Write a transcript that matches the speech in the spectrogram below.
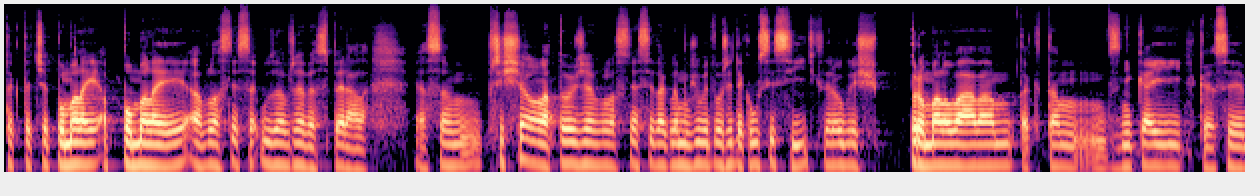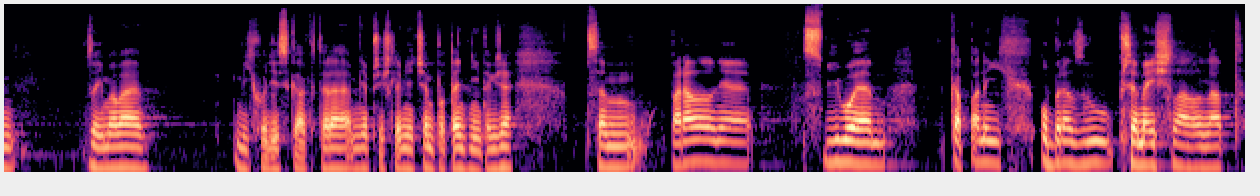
tak teče pomalej a pomalej a vlastně se uzavře ve spirále. Já jsem přišel na to, že vlastně si takhle můžu vytvořit jakousi síť, kterou když promalovávám, tak tam vznikají jakési zajímavé východiska, které mě přišly v něčem potentní. Takže jsem paralelně s vývojem kapaných obrazů přemýšlel nad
